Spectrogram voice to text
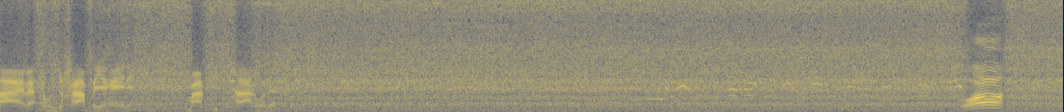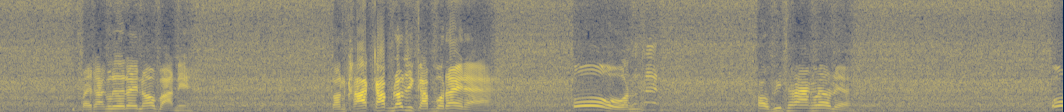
ตายแล้วผมจะข้ามไปยังไงเนี่ย มาผิดทางวะเนี่ย อ๋อไปทางเรือได้เนาะบาทนี่ตอนขากลับแล้วสิกลับบ่ได้นะโอ้มันเข้าผิดทางแล้วเนี่ย โอ้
